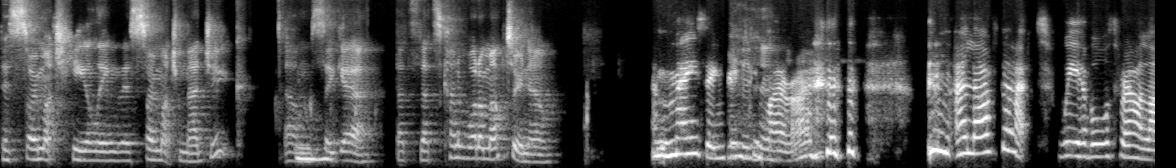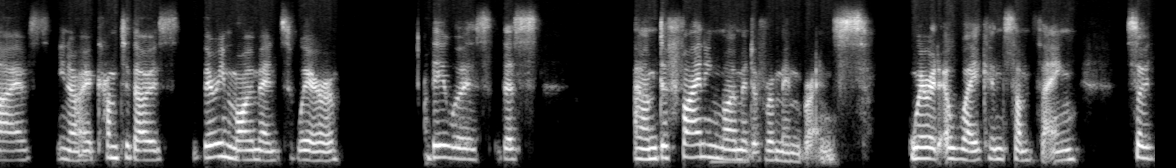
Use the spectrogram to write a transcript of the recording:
There's so much healing. There's so much magic. Um, mm. So yeah, that's that's kind of what I'm up to now. Amazing. Thank you, Myra. I love that we have all through our lives, you know, come to those very moments where there was this um, defining moment of remembrance where it awakened something so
